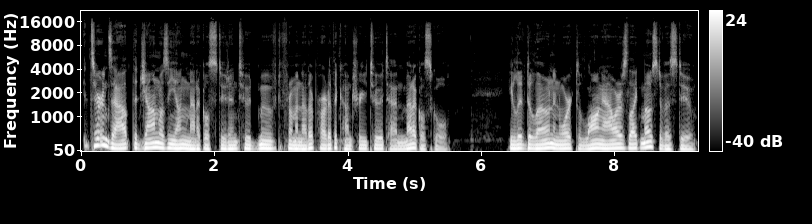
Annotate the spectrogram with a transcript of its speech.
It turns out that John was a young medical student who had moved from another part of the country to attend medical school. He lived alone and worked long hours like most of us do.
